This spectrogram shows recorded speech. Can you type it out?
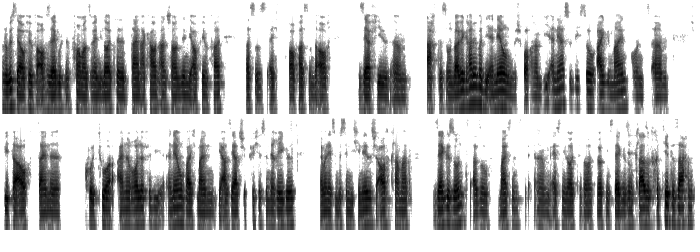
Und du bist ja auf jeden Fall auch sehr gut in Form. Also wenn die Leute deinen Account anschauen, sehen die auf jeden Fall, dass du es echt drauf hast und auch sehr viel ähm, achtest. Und weil wir gerade über die Ernährung gesprochen haben, wie ernährst du dich so allgemein und ähm, spielt da auch deine Kultur eine Rolle für die Ernährung? Weil ich meine, die asiatische Küche ist in der Regel, wenn man jetzt ein bisschen die chinesische ausklammert, sehr gesund. Also meistens ähm, essen die Leute dort wirklich sehr gesund. Klar, so frittierte Sachen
